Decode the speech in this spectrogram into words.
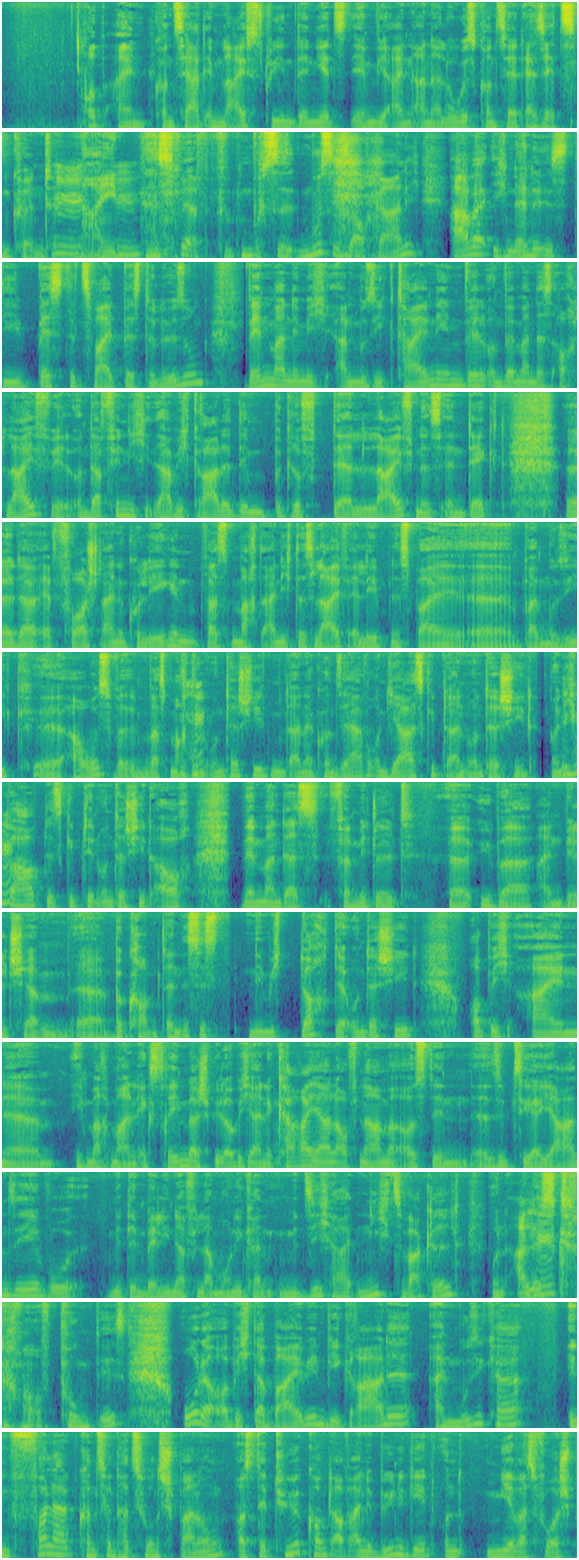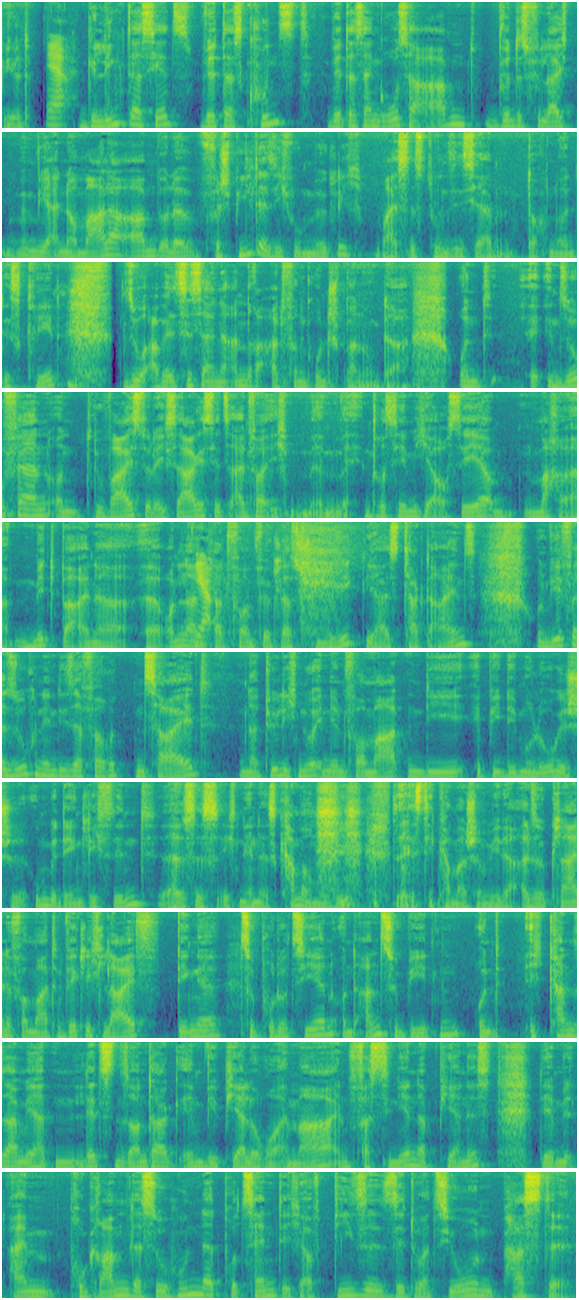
ob ein Konzert im Livestream denn jetzt irgendwie ein analoges Konzert ersetzen könnte. Mm, Nein, mm. das wär, muss, muss es auch gar nicht. Aber ich nenne es die beste, zweitbeste Lösung, wenn man nämlich an Musik teilnehmen will und wenn man das auch live will. Und da finde ich, da habe ich gerade den Begriff der Liveness entdeckt. Äh, da erforscht eine Kollegin, was macht eigentlich das Live-Erlebnis bei, äh, bei Musik äh, aus? Was macht mhm. den Unterschied mit einer Konserve? Und ja, es gibt einen Unterschied. Und ich mhm. behaupte, es gibt den Unterschied auch wenn man das vermittelt äh, über einen Bildschirm äh, bekommt. Dann ist es nämlich doch der Unterschied, ob ich eine, ich mache mal ein Extrembeispiel, ob ich eine Karajan-Aufnahme aus den äh, 70er Jahren sehe, wo mit den Berliner Philharmonikern mit Sicherheit nichts wackelt und alles mhm. genau auf Punkt ist, oder ob ich dabei bin, wie gerade ein Musiker in voller Konzentrationsspannung aus der Tür kommt, auf eine Bühne geht und mir was vorspielt. Ja. Gelingt das jetzt? Wird das Kunst? Wird das ein großer Abend? Wird es vielleicht irgendwie ein normaler Abend oder verspielt er sich womöglich? Meistens tun sie es ja doch nur diskret. So, aber es ist eine andere Art von Grundspannung da. Und insofern, und du weißt, oder ich sage es jetzt einfach, ich ähm, interessiere mich ja auch sehr und mache mit bei einer äh, Online-Plattform ja. für klassische Musik, die heißt Takt 1. Und wir versuchen in dieser verrückten Zeit natürlich nur in den Formaten, die epidemiologisch unbedenklich sind. Das ist, ich nenne es Kammermusik. Da ist die Kammer schon wieder. Also kleine Formate, wirklich live Dinge zu produzieren und anzubieten. Und ich kann sagen, wir hatten letzten Sonntag irgendwie Pierre Laurent Aymar, ein faszinierender Pianist, der mit einem Programm, das so hundertprozentig auf diese Situation passte,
